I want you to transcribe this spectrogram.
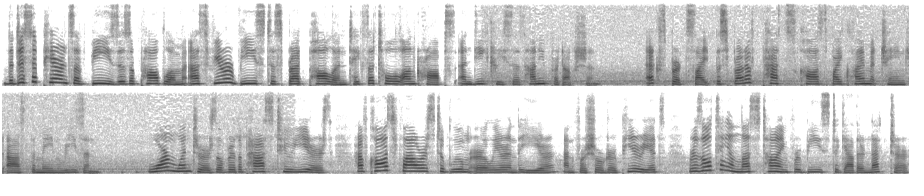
The disappearance of bees is a problem as fewer bees to spread pollen takes a toll on crops and decreases honey production. Experts cite the spread of pests caused by climate change as the main reason. Warm winters over the past two years have caused flowers to bloom earlier in the year and for shorter periods, resulting in less time for bees to gather nectar.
